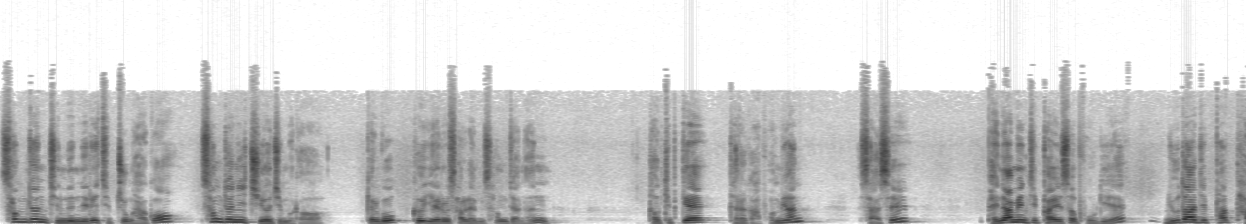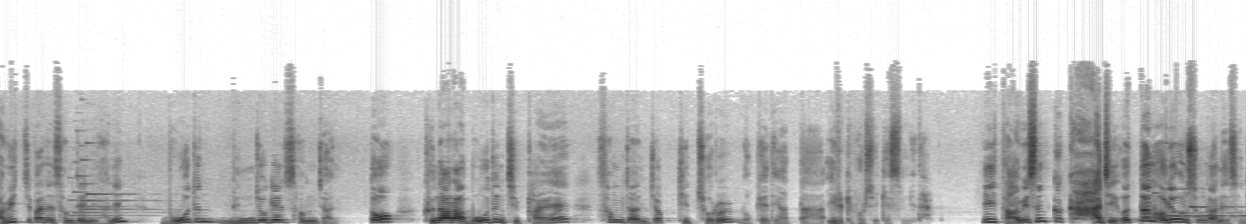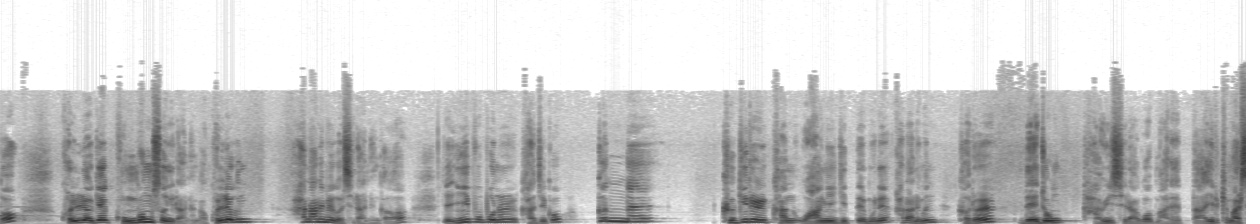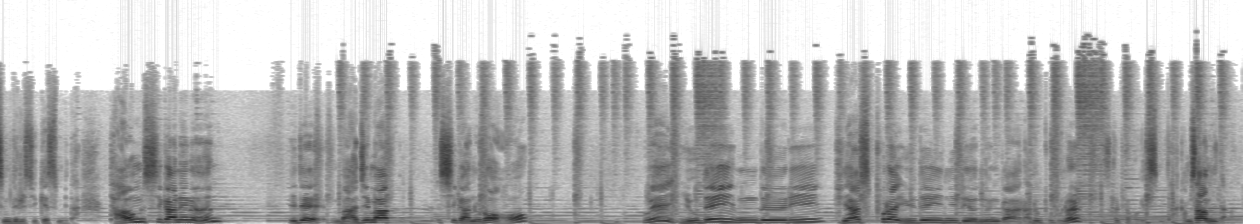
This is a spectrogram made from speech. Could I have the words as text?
성전 짓는 일에 집중하고 성전이 지어짐으로 결국 그 예루살렘 성전은 더 깊게 들어가 보면 사실 베냐민 지파에서 보기에 유다 지파 다윗 집안의 성전이 아닌 모든 민족의 성전 또 그 나라 모든 지파의 성전적 기초를 놓게 되었다 이렇게 볼 수 있겠습니다. 이 다윗은 끝까지 어떤 어려운 순간에서도 권력의 공공성이라는 것, 권력은 하나님의 것이라는 것, 이 부분을 가지고 끝내 그 길을 간 왕이기 때문에 하나님은 그를 내 종 다윗이라고 말했다. 이렇게 말씀드릴 수 있겠습니다. 다음 시간에는 이제 마지막 시간으로 왜 유대인들이 디아스포라 유대인이 되었는가라는 부분을 살펴보겠습니다. 감사합니다.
